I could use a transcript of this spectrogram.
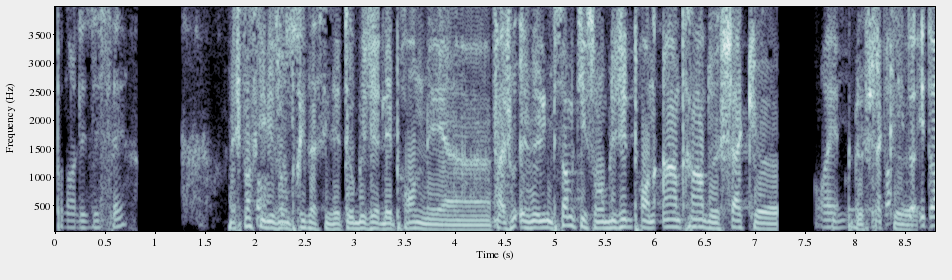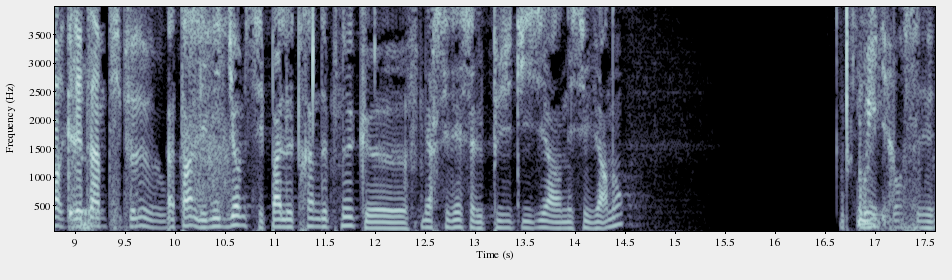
pendant les essais. Mais je pense qu'ils les ont pris parce qu'ils étaient obligés de les prendre, mais euh, enfin, je- il me semble qu'ils sont obligés de prendre un train de chaque. euh, Ouais. Oui. de Je chaque. pense qu'il euh, doit, il doit regretter un petit peu. ou- Attends, les médiums, c'est pas le train de pneus que Mercedes a le plus utilisé en essai hivernaux Oui. Bon, c'est.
